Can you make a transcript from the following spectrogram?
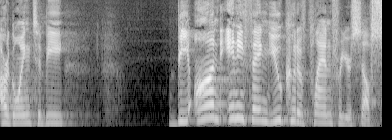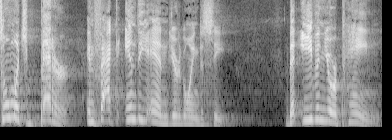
are going to be beyond anything you could have planned for yourself. So much better. In fact, in the end, you're going to see that even your pain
